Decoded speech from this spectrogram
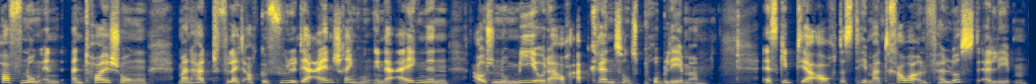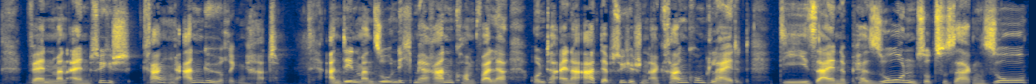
Hoffnungen, Enttäuschungen. Man hat vielleicht auch Gefühle der Einschränkung in der eigenen Autonomie oder auch Abgrenzungsprobleme. Es gibt ja auch das Thema Trauer und Verlust erleben, wenn man einen psychisch kranken Angehörigen hat an den man so nicht mehr rankommt, weil er unter einer Art der psychischen Erkrankung leidet, die seine Person sozusagen so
